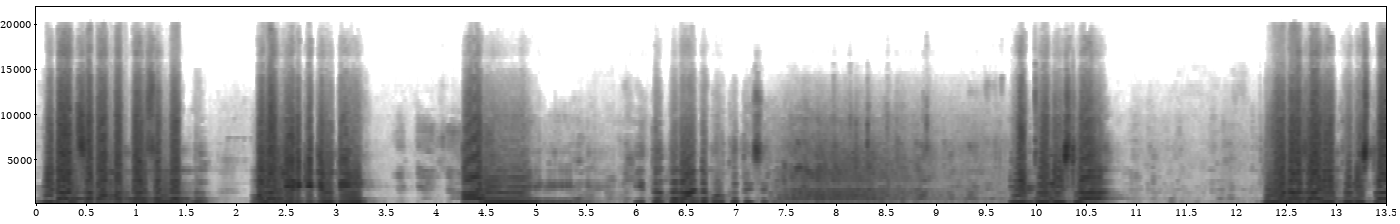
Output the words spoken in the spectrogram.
विधानसभा मतदारसंघातनं. मला लीड किती होती? अरे हिथं तर अंड बुळकत आहे सगळं. एकोणीसला दोन हजार एकोणीसला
